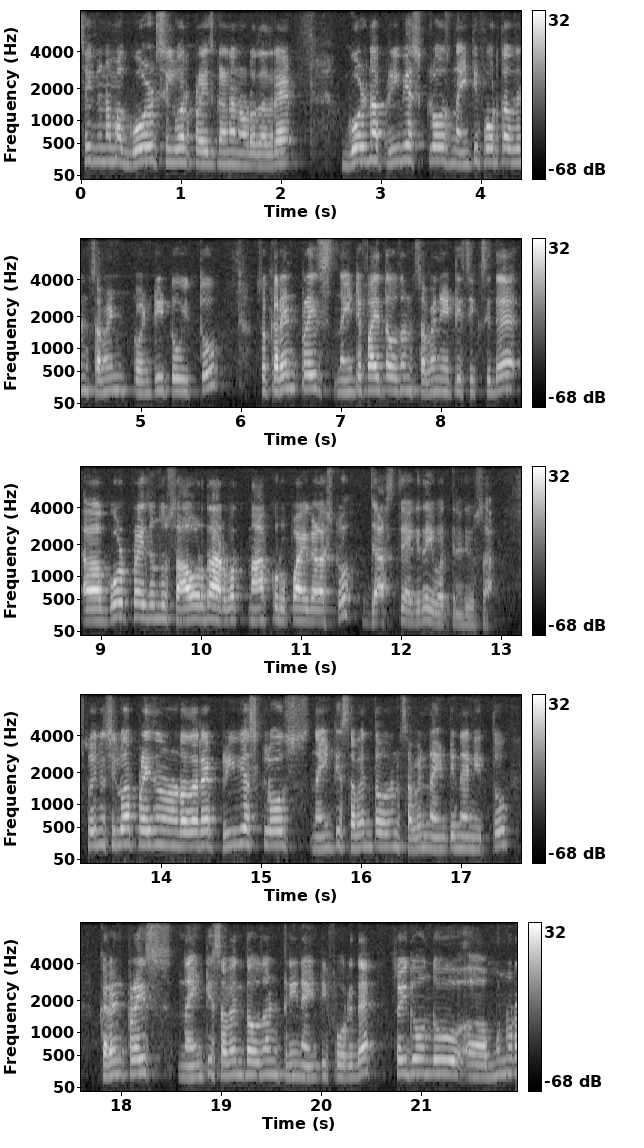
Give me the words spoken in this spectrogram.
ಸೊ ಇನ್ನು ನಮ್ಮ ಗೋಲ್ಡ್ ಸಿಲ್ವರ್ ಪ್ರೈಸ್ಗಳನ್ನ ನೋಡೋದಾದರೆ ಗೋಲ್ಡ್ನ previous close ninety four thousand seven twenty two ಇತ್ತು. So current price ninety five thousand seven eighty six ಇದೆ ಗೋಲ್ಡ್ ಪ್ರೈಸ್ ಒಂದು ಸಾವಿರದ ಅರವತ್ನಾಲ್ಕು ರೂಪಾಯಿಗಳಷ್ಟು ಜಾಸ್ತಿ ಆಗಿದೆ ಇವತ್ತಿನ ದಿವಸ. ಸೊ ಇನ್ನು ಸಿಲ್ವರ್ ಪ್ರೈಸ್ನ ನೋಡೋದಾದರೆ previous close ninety seven thousand seven ninety nine ಇತ್ತು. Current price ninety seven thousand three ninety four ಇದೆ. ಸೊ ಇದು ಒಂದು ಮುನ್ನೂರ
